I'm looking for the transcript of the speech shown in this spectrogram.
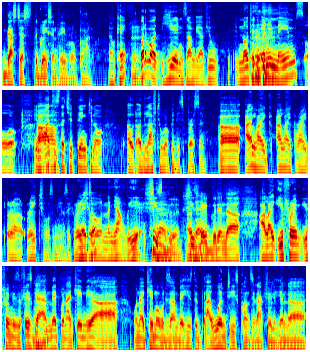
that's just the grace and favor of God. Okay. Mm. What about here in Zambia? Have you noted any names or you know Um, artists that you think you know I would, I'd love to work with this person? Uh, I like I like Ra- uh, Rachel's music. Rachel, Rachel? Nanyango, yeah, she's Yeah. good. She's Okay. Very good, and uh, I like Ephraim. Ephraim is the first guy I met when I came here. Uh, when I came over to Zambia, he's the I went to his concert actually, and uh,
